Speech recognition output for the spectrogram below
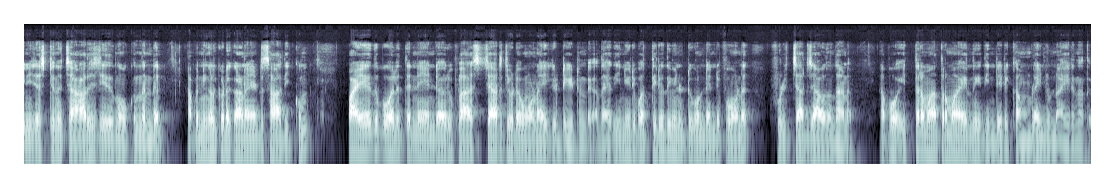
ഇനി ജസ്റ്റ് ഒന്ന് ചാർജ് ചെയ്ത് നോക്കുന്നുണ്ട്. അപ്പോൾ നിങ്ങൾക്കിവിടെ കാണാനായിട്ട് സാധിക്കും. പഴയതുപോലെ തന്നെ എന്റെ ഒരു ഫ്ലാഷ് ചാർജ് ഇവിടെ ഓണായി കിട്ടിയിട്ടുണ്ട്. അതായത് ഇനി ഒരു പത്തിരുപത് മിനിറ്റ് കൊണ്ട് എന്റെ ഫോൺ ഫുൾ ചാർജ് ആവുന്നതാണ്. അപ്പോൾ ഇത്ര മാത്രമായിരുന്നു ഇതിന്റെ ഒരു കംപ്ലൈന്റ് ഉണ്ടായിരുന്നത്.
